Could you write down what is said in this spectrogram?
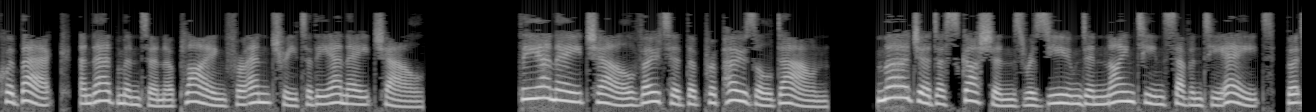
Quebec, and Edmonton applying for entry to the NHL. The NHL voted the proposal down. Merger discussions resumed in 1978, but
